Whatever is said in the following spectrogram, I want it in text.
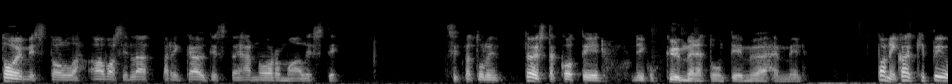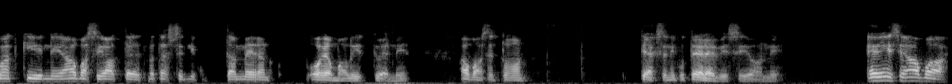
toimistolla avasin läppärin, käytin sitä ihan normaalisti. Sitten mä tulin töistä kotiin niin kuin 10 tuntia myöhemmin. Panin kaikki piuhat kiinni ja avasin, ajattelin, että mä tässä niin kuin tämän meidän ohjelmaan liittyen, niin avasin tuohon, tiedätkö niin kuin televisioon, niin ei se avaa.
